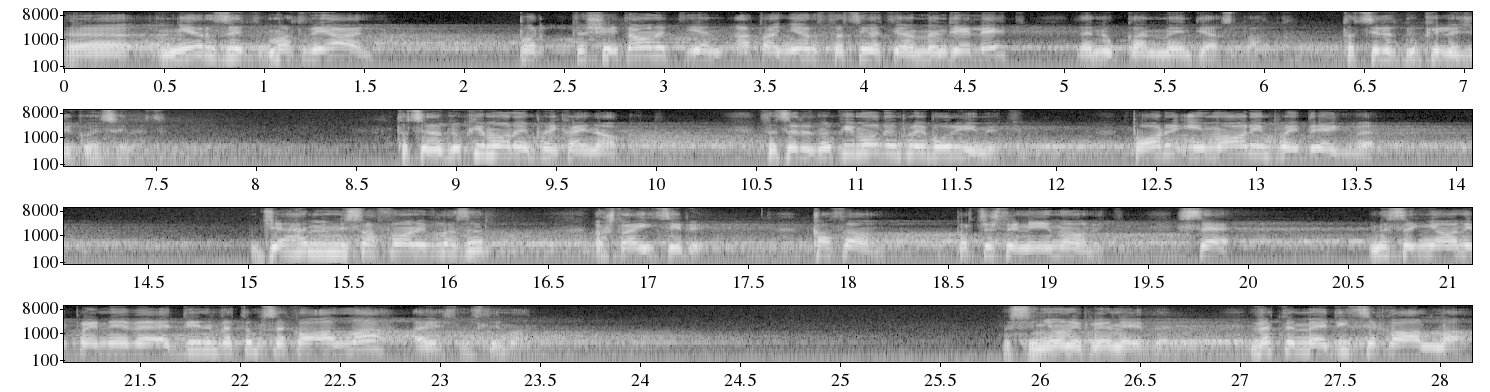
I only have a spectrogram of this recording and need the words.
e, njerëzit material, për të shejtanit janë ata njerëz të cilët janë mendjelehtë dhe nuk kanë mendje aspak, të cilët nuk i logikojnë senet. të cilët nuk i marrin prej kajnakut, të cilët nuk i marrin prej burimit, por i marrin prej degëve. Xhehm ibn Safvani vëllezër është ai i cili ka thënë për çështjen e imanit se nëse njëri prej neve e din vetëm se ka Allah, ai është musliman. Nëse njoni prej neve, vetëm me e ditë se ka Allah,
